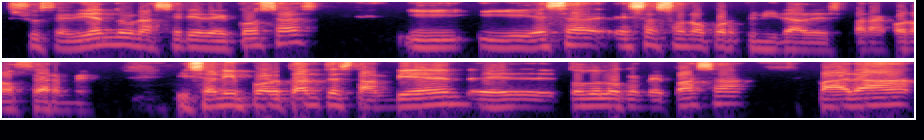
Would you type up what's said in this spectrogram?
sucediendo una serie de cosas y, esas son oportunidades para conocerme. Y son importantes también todo lo que me pasa para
